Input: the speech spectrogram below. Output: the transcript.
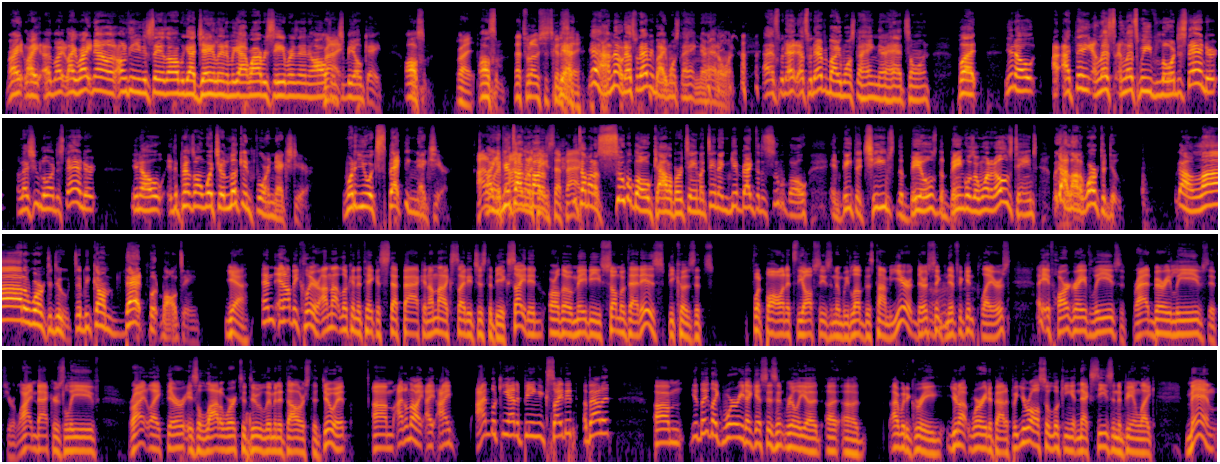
Right, like uh, like like right now, the only thing you can say is, "Oh, we got Jalen and we got wide receivers, and all right. should be okay." Awesome. Right. Awesome. That's what I was just going to yeah. say. Yeah, I know. That's what everybody wants to hang their hat on. that's what that's what everybody wants to hang their hats on. But you know, I, I think unless unless we've lowered the standard, unless you lowered the standard, you know, it depends on what you're looking for next year. What are you expecting next year? I don't like wanna, if you're talking about a, a step back. you're talking about a Super Bowl caliber team, a team that can get back to the Super Bowl and beat the Chiefs, the Bills, the Bengals, or one of those teams. We got a lot of work to do. We got a lot of work to do to become that football team. Yeah. And and I'll be clear, I'm not looking to take a step back and I'm not excited just to be excited, although maybe some of that is because it's football and it's the offseason and we love this time of year. There's uh-huh. significant players. If Hargrave leaves, if Bradbury leaves, if your linebackers leave, right? Like there is a lot of work to do, limited dollars to do it. Um, I don't know. I, I I'm looking at it being excited about it. Um, like worried, I guess, isn't really a, a, a. I would agree. You're not worried about it, but you're also looking at next season and being like, man,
